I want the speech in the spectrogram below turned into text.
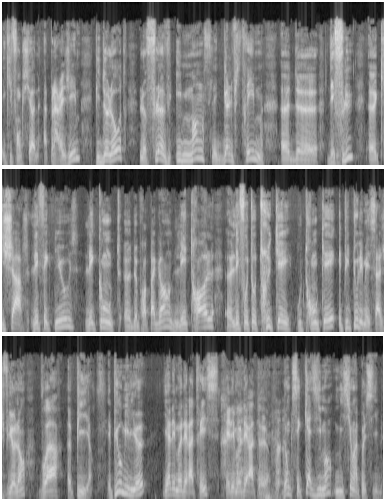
et qui fonctionnent à plein régime. Puis de l'autre, le fleuve immense, les Gulf Stream euh, de, des flux euh, qui chargent les fake news, les comptes euh, de propagande, les trolls, les photos truquées ou tronquées, et puis tous les messages violents, voire euh, pire. Et puis au milieu, il y a les modératrices et les modérateurs. Donc c'est quasiment mission impossible.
